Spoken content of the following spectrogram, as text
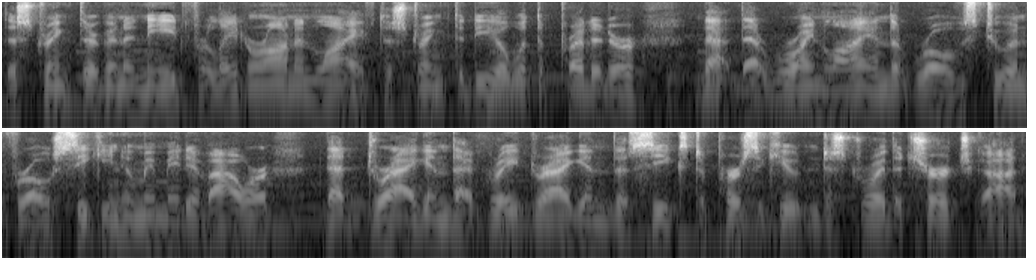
the strength they're going to need for later on in life, the strength to deal with the predator, that, that roaring lion that roves to and fro, seeking whom he may devour, that dragon, that great dragon that seeks to persecute and destroy the church, God.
